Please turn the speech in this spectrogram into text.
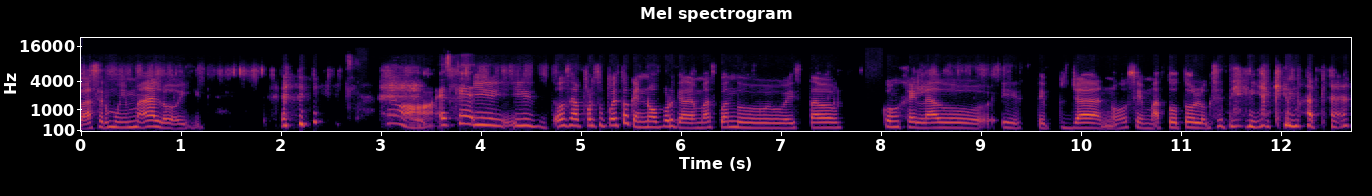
va a ser muy malo y... No, es que... Y, o sea, por supuesto que no, porque además cuando estaba congelado, este, pues ya, ¿no? Se mató todo lo que se tenía que matar.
